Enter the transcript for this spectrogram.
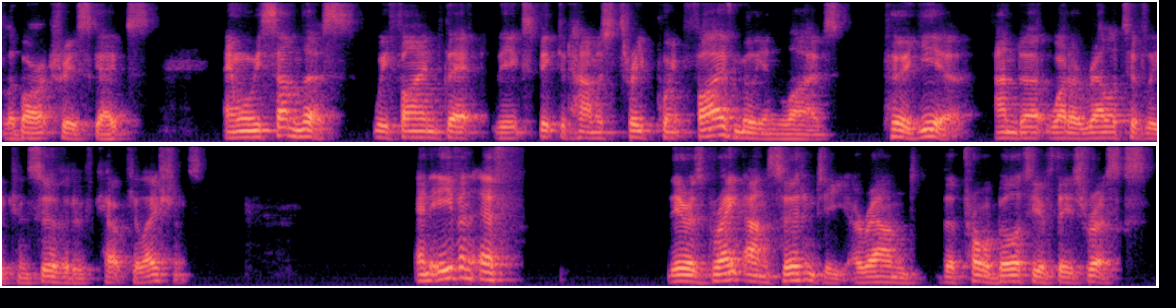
laboratory escapes. And when we sum this, we find that the expected harm is 3.5 million lives per year under what are relatively conservative calculations. And even if there is great uncertainty around the probability of these risks.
